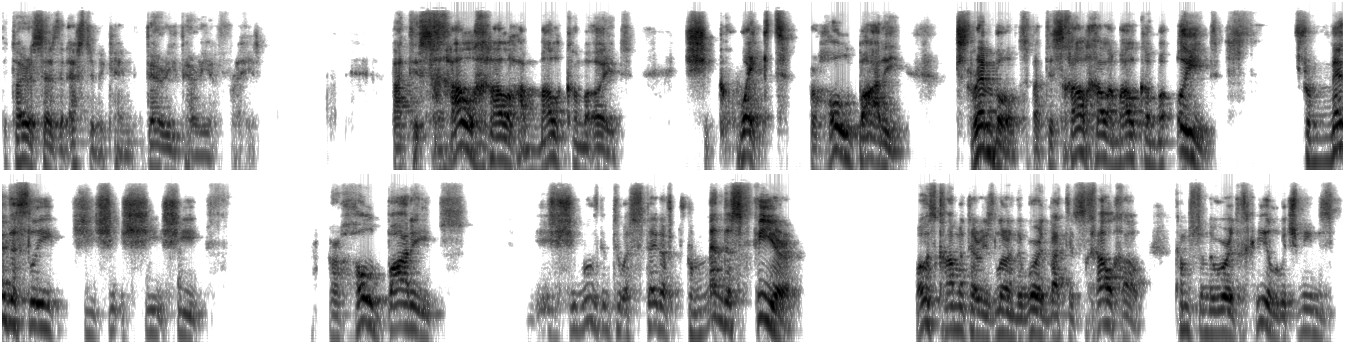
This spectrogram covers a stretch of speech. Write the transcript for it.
The Torah says that Esther became very, very afraid. But this chal She quaked, her whole body trembled. But this chal Tremendously, she, she, she, she, her whole body, she moved into a state of tremendous fear. Most commentaries learn the word chalchal comes from the word chil, which means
